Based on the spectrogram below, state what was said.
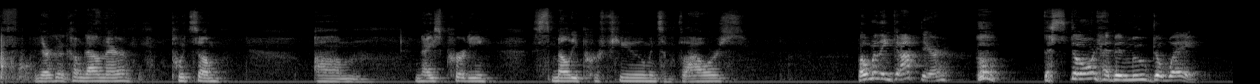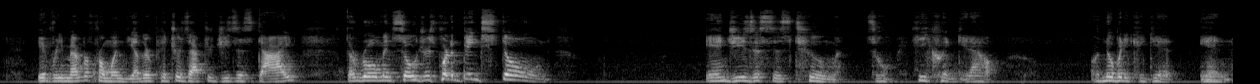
And they're going to come down there, put some um, nice, pretty, smelly perfume and some flowers. But when they got there, the stone had been moved away. If you remember from when the other pictures after Jesus died, the Roman soldiers put a big stone in Jesus' tomb so he couldn't get out or nobody could get in.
